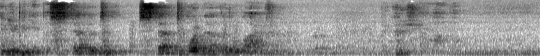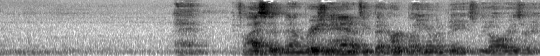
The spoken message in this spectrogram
And you begin to step, it, step toward that little life because you love them. And if I said, man, raise your hand if you've been hurt by human beings, we'd all raise our hand.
